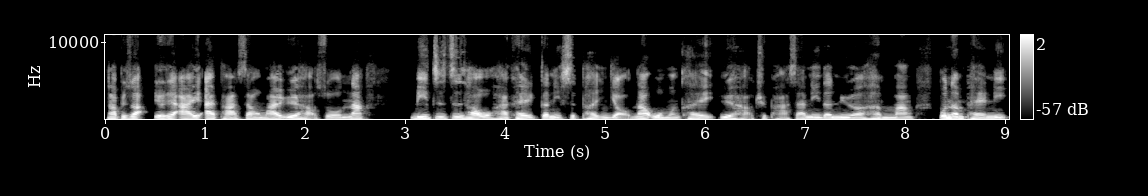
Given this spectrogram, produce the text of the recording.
那比如说有些阿姨爱爬山，我们还约好说，那离职之后，我还可以跟你是朋友，那我们可以约好去爬山。你的女儿很忙，不能陪你，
